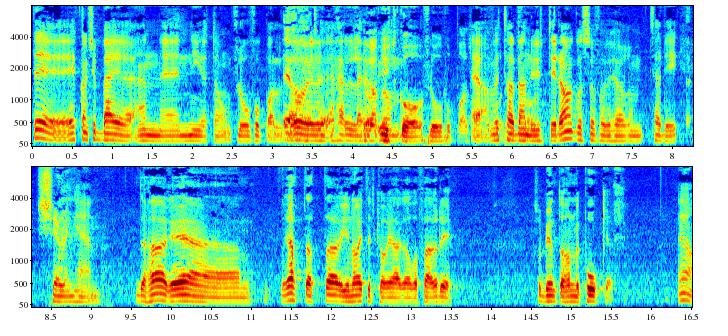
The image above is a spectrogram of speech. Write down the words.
det er kanskje bedre enn eh, nyheter om Florø-fotball. Ja, da vil vi det. heller høre om utgår Florø-fotball. Ja, Vi tar den ute i dag, og så får vi høre om Teddy Sheringham. Det her er eh, rett etter United-karrieren var ferdig. Så begynte han med poker. Ja.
